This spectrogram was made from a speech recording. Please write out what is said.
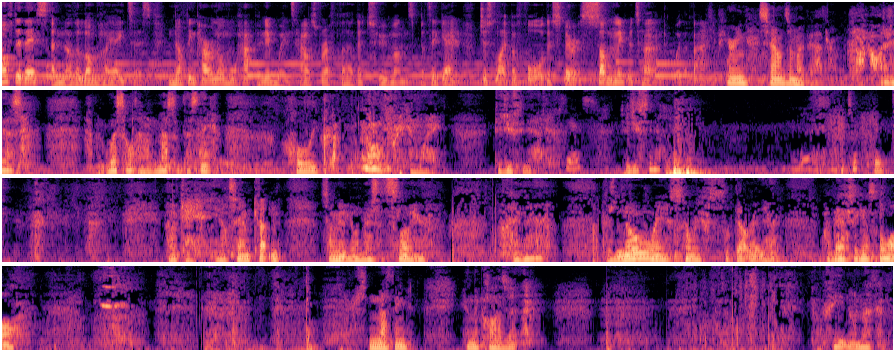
After this, another long hiatus. Nothing paranormal happened in Wynn's house for a further two months, but again, just like before, the spirit suddenly returned with a bang. Hearing sounds in my bathroom. I don't know what it is. I haven't whistled, I haven't messed with this thing. Holy crap. No freaking way. Did you see that? Yes. Did you see that? It's okay. Okay, you'll see I'm cutting, so I'm gonna go nice and slow here. Right there. There's no way somebody slipped out right there. My back's against the wall. There's nothing in the closet. No feet, no nothing.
